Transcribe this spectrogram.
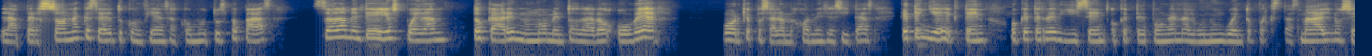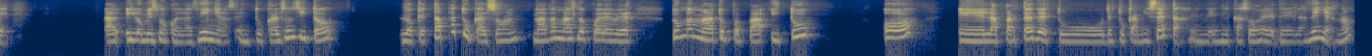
la persona que sea de tu confianza, como tus papás, solamente ellos puedan tocar en un momento dado o ver porque pues a lo mejor necesitas que te inyecten o que te revisen o que te pongan algún ungüento porque estás mal, no sé. Y lo mismo con las niñas, en tu calzoncito, lo que tapa tu calzón, nada más lo puede ver tu mamá, tu papá y tú, o eh, la parte de tu, de tu camiseta, en, el caso de, de, las niñas, ¿no?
